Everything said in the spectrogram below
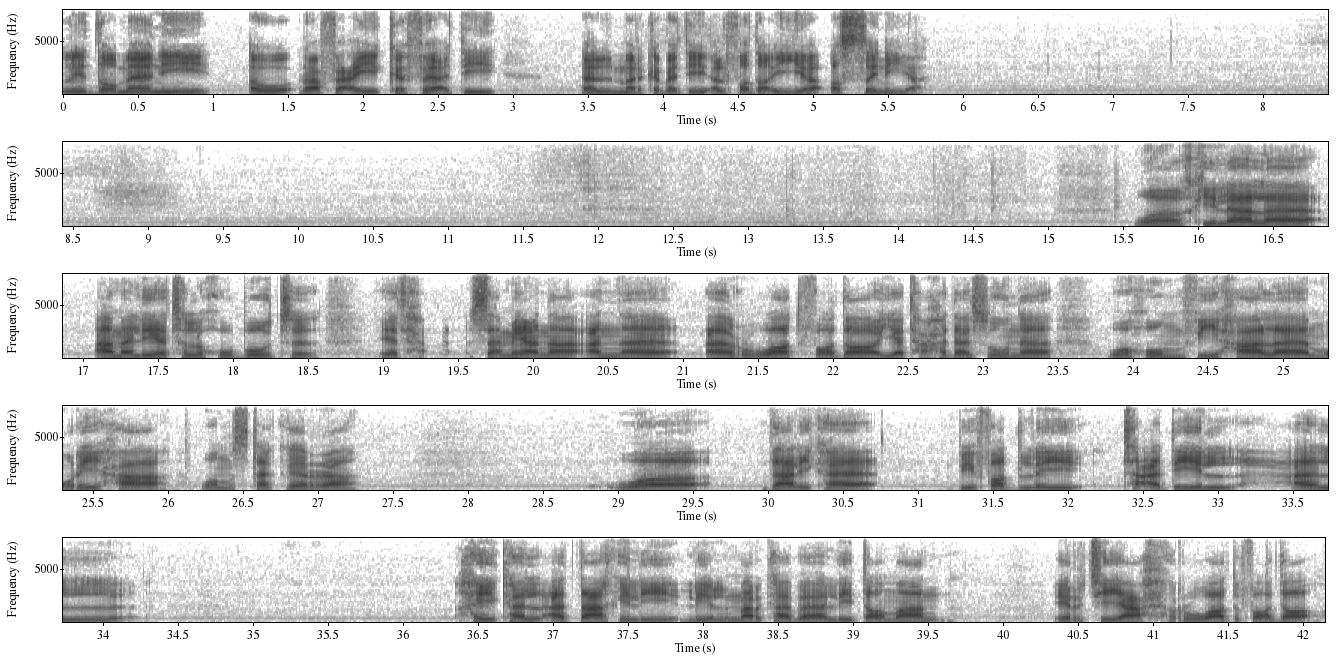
لضمان أو رفع كفاءة المركبة الفضائية الصينية. وخلال عملية الهبوط سمعنا أن رواد فضاء يتحدثون وهم في حالة مريحة ومستقرة. وذلك بفضل تعديل الهيكل الداخلي للمركبة لضمان ارتياح رواد فضاء.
